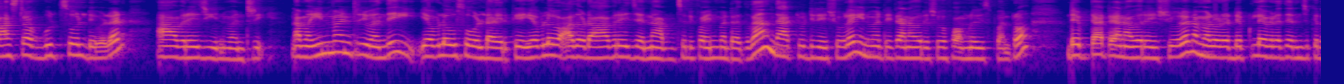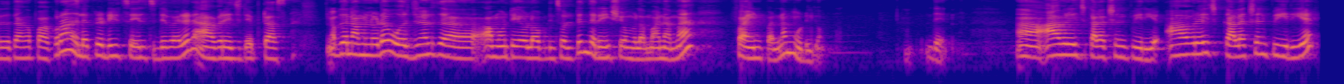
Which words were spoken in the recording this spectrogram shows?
காஸ்ட் ஆஃப் குட் சோல் டிவைடட் ஆவரேஜ் இன்வென்ட்ரி நம்ம இன்வென்ட்ரி வந்து எவ்வளோ சோல்டாக இருக்குது எவ்வளோ அதோட ஆவரேஜ் என்ன அப்படின்னு சொல்லி ஃபைன் பண்ணுறதுக்கு தான் இந்த ஆக்டிவிட்டி ரேஷியோவில் இன்வென்ட்ரி டர்ன் ஓவர் ரேஷியோ ஃபார்மில் யூஸ் பண்ணுறோம் டெப்டா டர்ன் ஓவர் ரேஷியோவில் நம்மளோட டெப்ட் லெவலை தெரிஞ்சுக்கிறதுக்காக பார்க்குறோம். அதில் credit sales divided average debtors அப்போ நம்மளோட ஒரிஜினல் அமௌண்ட் எவ்வளோ அப்படின்னு சொல்லிட்டு இந்த ரேஷியோ மூலமாக நம்ம ஃபைன் பண்ண முடியும். Then average collection period average collection period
